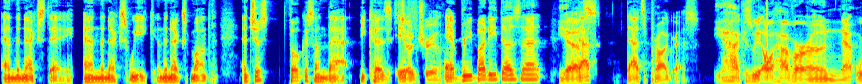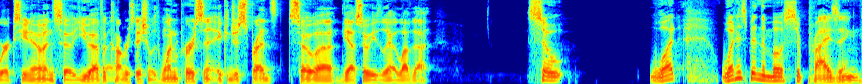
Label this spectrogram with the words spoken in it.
and the next day, and the next week, and the next month, and just focus on that. Because it's so if true. everybody does that, Yes. that's that's progress. Yeah, because we all have our own networks, you know, and so you have a conversation with one person, it can just spread so uh yeah, so easily. I love that. So what what has been the most surprising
